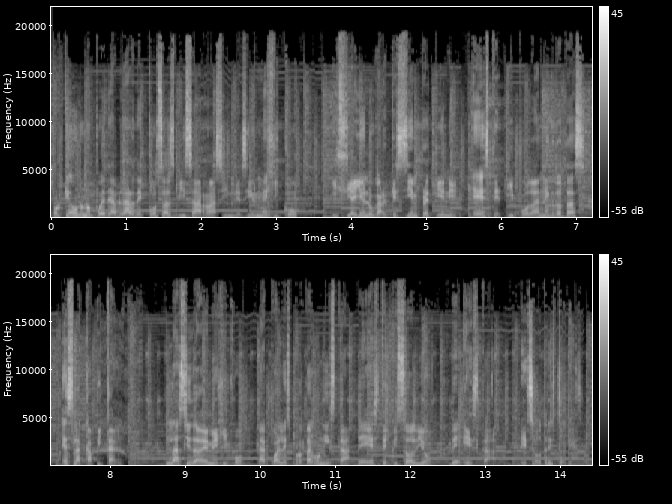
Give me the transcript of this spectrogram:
Porque uno no puede hablar de cosas bizarras sin decir México, y si hay un lugar que siempre tiene este tipo de anécdotas, es la capital, la Ciudad de México, la cual es protagonista de este episodio de Esta es otra historia.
